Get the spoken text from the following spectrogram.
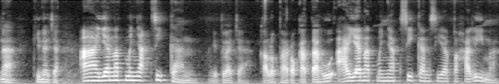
Nah gini aja. Ayanat menyaksikan gitu aja. Kalau barokatahu ayanat menyaksikan siapa Halimah.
